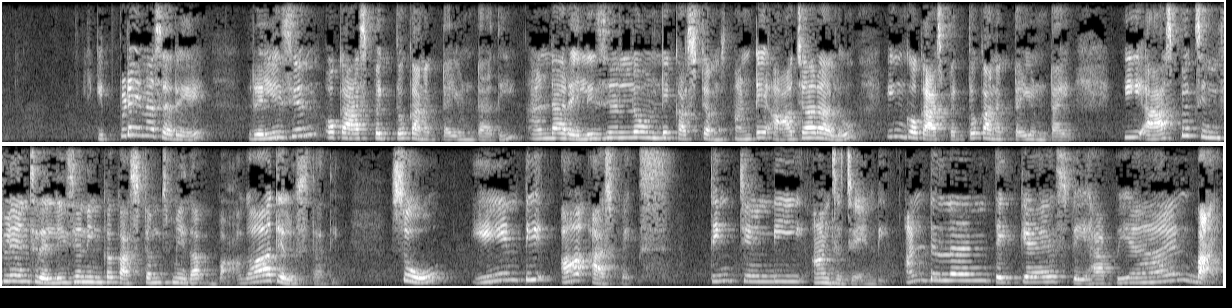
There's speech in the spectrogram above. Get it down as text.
ఎప్పుడైనా సరే రిలీజియన్ ఒక ఆస్పెక్ట్తో కనెక్ట్ అయి ఉంటుంది. అండ్ ఆ రిలీజియన్లో ఉండే కస్టమ్స్ అంటే ఆచారాలు ఇంకొక ఆస్పెక్ట్తో కనెక్ట్ అయి ఉంటాయి. ఈ ఆస్పెక్ట్స్ ఇన్ఫ్లుయెన్స్ రిలీజియన్ ఇంకా కస్టమ్స్ మీద బాగా తెలుస్తుంది. సో ఏంటి ఆ ఆస్పెక్ట్స్ థింక్ చేయండి ఆన్సర్ చేయండి. Until then take care stay happy and bye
